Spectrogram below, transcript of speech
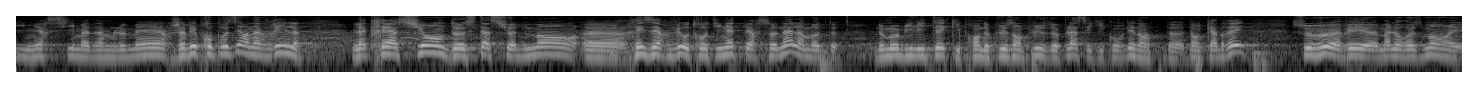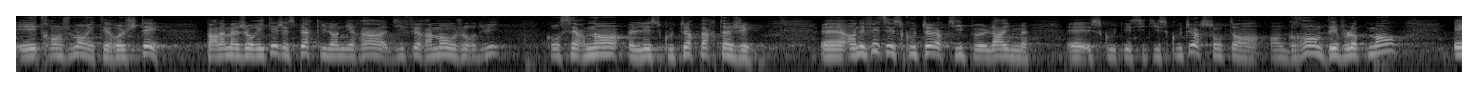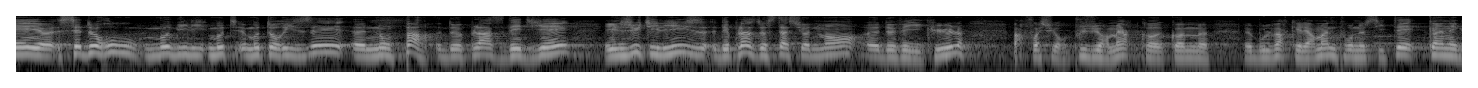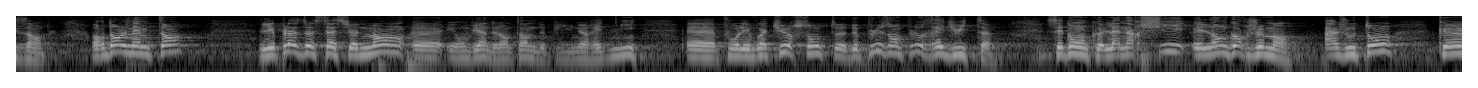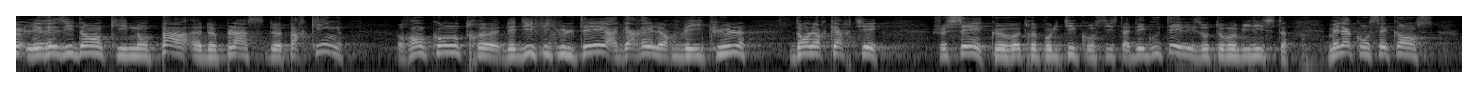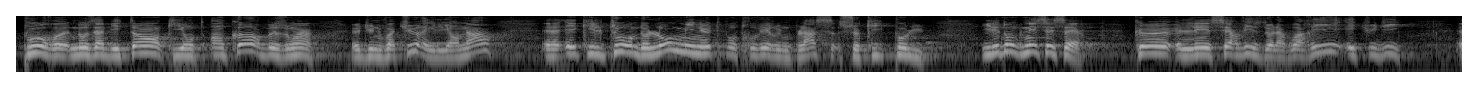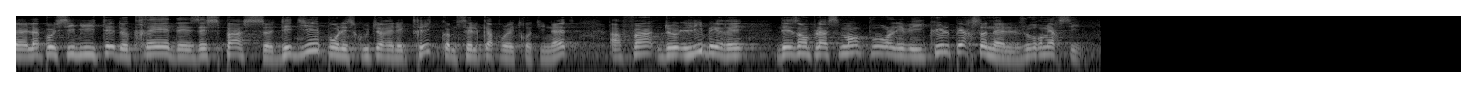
Merci Madame le maire. J'avais proposé en avril la création de stationnements euh, réservés aux trottinettes personnelles, un mode de mobilité qui prend de plus en plus de place et qui convenait d'encadrer. Ce vœu avait euh, malheureusement et étrangement été rejeté par la majorité. J'espère qu'il en ira différemment aujourd'hui concernant les scooters partagés. Euh, en effet, ces scooters type Lime et City Scooter sont en grand développement et euh, ces deux roues motorisées euh, n'ont pas de place dédiée ils utilisent des places de stationnement euh, de véhicules, parfois sur plusieurs marques comme Boulevard Kellerman pour ne citer qu'un exemple. Or, dans le même temps, les places de stationnement, et on vient de l'entendre depuis une heure et demie, pour les voitures sont de plus en plus réduites. C'est donc l'anarchie et l'engorgement. Ajoutons que les résidents qui n'ont pas de place de parking rencontrent des difficultés à garer leurs véhicules dans leur quartier. Je sais que votre politique consiste à dégoûter les automobilistes, mais la conséquence pour nos habitants qui ont encore besoin d'une voiture, et il y en a, est qu'ils tournent de longues minutes pour trouver une place, ce qui pollue. Il est donc nécessaire que les services de la voirie étudient euh, la possibilité de créer des espaces dédiés pour les scooters électriques, comme c'est le cas pour les trottinettes, afin de libérer des emplacements pour les véhicules personnels. Je vous remercie.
